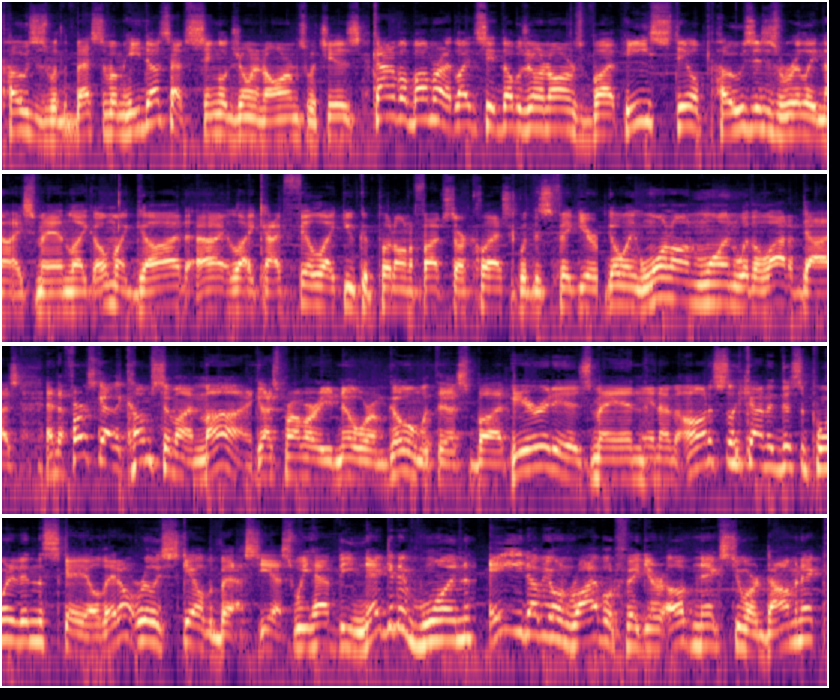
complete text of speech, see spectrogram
poses with the best of them. He does have single jointed arms, which is kind of a bummer. I'd like to see double jointed arms, but he still poses really nice, man. Like, oh my god, I like I feel like you could put on a five-star classic with this figure, going one-on-one -on -one with a lot of guys. And the first guy that comes to my mind, you guys probably already know where I'm going with this, but here it is, man. And I'm honestly kind of disappointed in the scale. They don't really scale the best. Yes, we have the negative one AEW Unrivaled figure up next to our Dominik,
